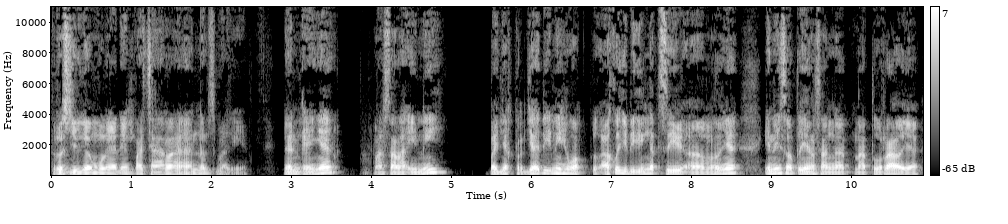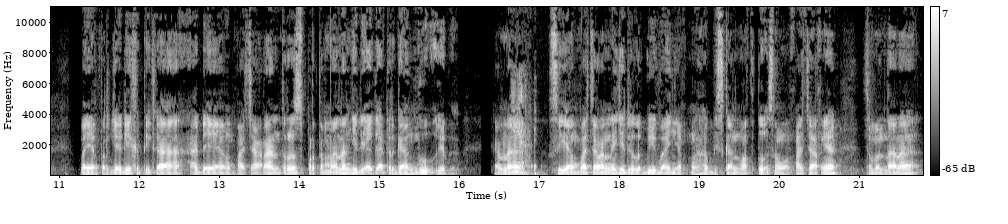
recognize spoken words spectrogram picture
Terus juga mulai ada yang pacaran dan sebagainya. Dan kayaknya masalah ini banyak terjadi nih waktu aku jadi inget sih uh, maksudnya ini suatu yang sangat natural ya banyak terjadi ketika ada yang pacaran terus pertemanan jadi agak terganggu gitu karena yeah. si yang pacarannya jadi lebih banyak menghabiskan waktu sama pacarnya sementara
